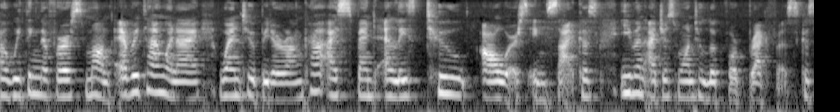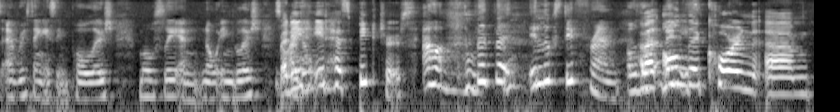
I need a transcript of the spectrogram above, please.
uh, within the first month, every time when I went to Biedronka, I spent at least two hours inside because even I just want to look for breakfast because everything is in Polish mostly and no English. So But it, it has pictures. oh, but, but it looks different. Although But on the corn, um,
